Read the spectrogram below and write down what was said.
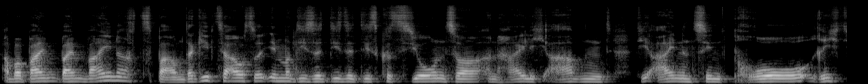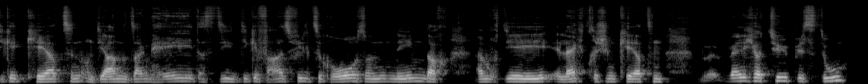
Aber beim, beim Weihnachtsbaum, da gibt es ja auch so immer diese, diese Diskussion so an Heiligabend. Die einen sind pro richtige Kerzen und die anderen sagen, hey, das, die, die Gefahr ist viel zu groß und nehmen doch einfach die elektrischen Kerzen. Welcher Typ bist du?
